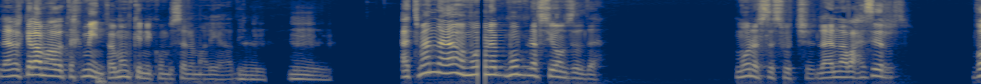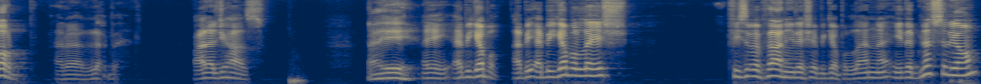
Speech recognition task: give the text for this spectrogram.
لأن الكلام هذا تخمين فممكن يكون بالسنة المالية هذه. مم. مم. أتمنى مو مو بنفس يوم زلدة. مو نفس السويتش لأنه راح يصير ضرب على اللعبة. وعلى الجهاز أي أي أبي قبل أبي أبي قبل ليش؟ في سبب ثاني ليش أبي قبل لأن إذا بنفس اليوم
